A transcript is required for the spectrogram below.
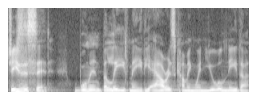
Jesus said, Woman, believe me, the hour is coming when you will neither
